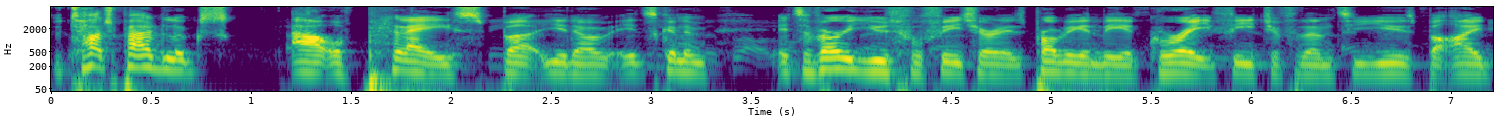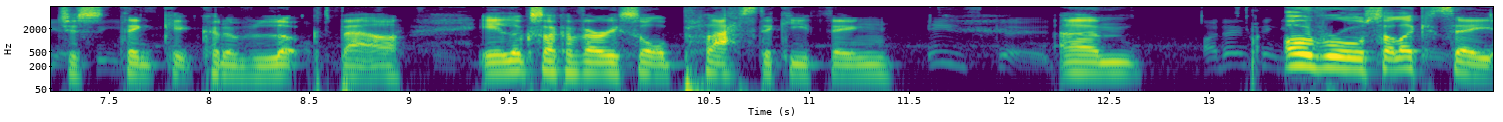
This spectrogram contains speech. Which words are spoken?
the touchpad looks out of place, but you know, it's gonna it's a very useful feature and it's probably gonna be a great feature for them to use, but I just think it could have looked better. It looks like a very sort of plasticky thing. Um overall, so like I say,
